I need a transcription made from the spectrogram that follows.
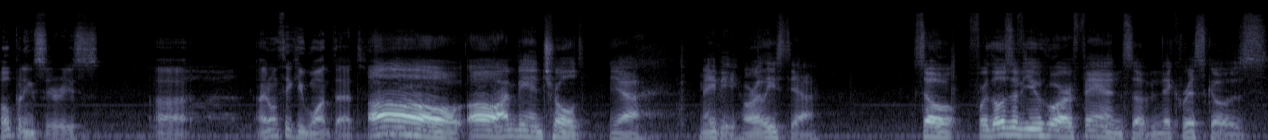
Opening series. Uh, I don't think you want that. Oh, oh, I'm being trolled. Yeah, maybe, or at least yeah. So, for those of you who are fans of Nick Risco's,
